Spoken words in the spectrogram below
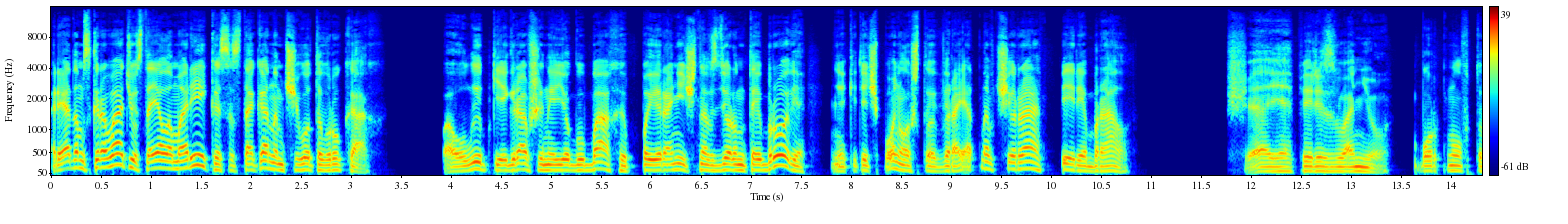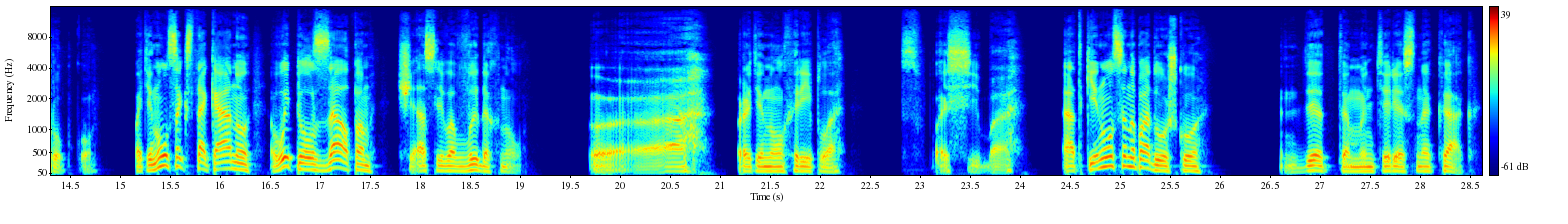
Рядом с кроватью стояла Марейка со стаканом чего-то в руках. По улыбке, игравшей на ее губах, и по иронично вздернутой брови, Никитич понял, что, вероятно, вчера перебрал. «Ща я перезвоню», — буркнул в трубку. Потянулся к стакану, выпил залпом, счастливо выдохнул. «Ах», — протянул хрипло. «Спасибо». Откинулся на подушку. «Где там, интересно, как?»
